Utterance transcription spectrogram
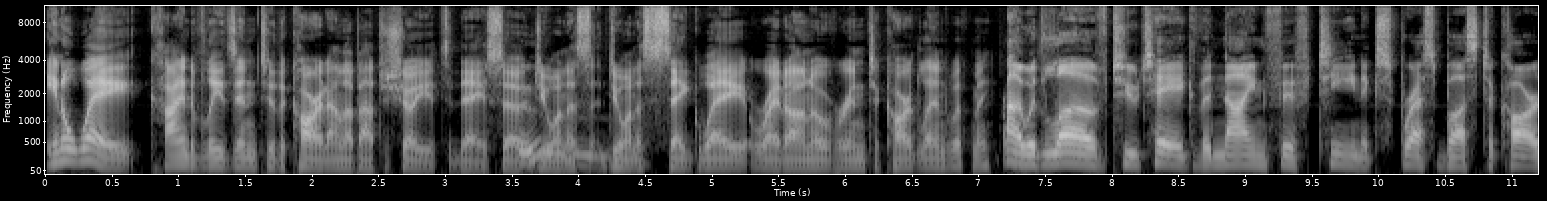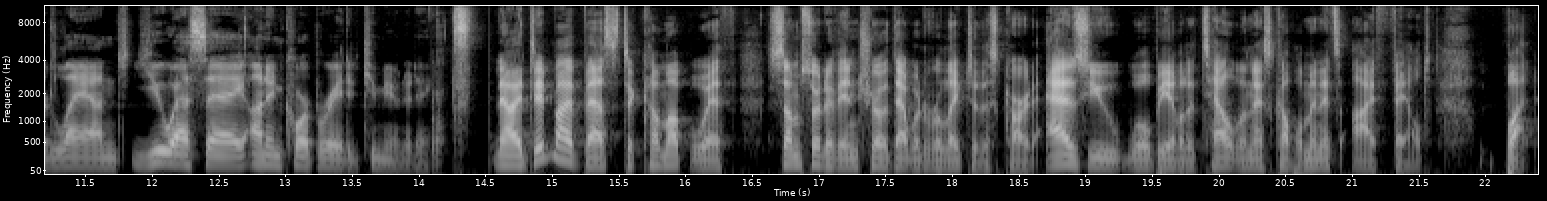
in a way kind of leads into the card I'm about to show you today. So, do you want to do you want to segue right on over into Cardland with me? I would love to take the 915 express bus to Cardland, USA unincorporated community. Now, I did my best to come up with some sort of intro that would relate to this card. As you will be able to tell the next couple minutes, I failed. But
